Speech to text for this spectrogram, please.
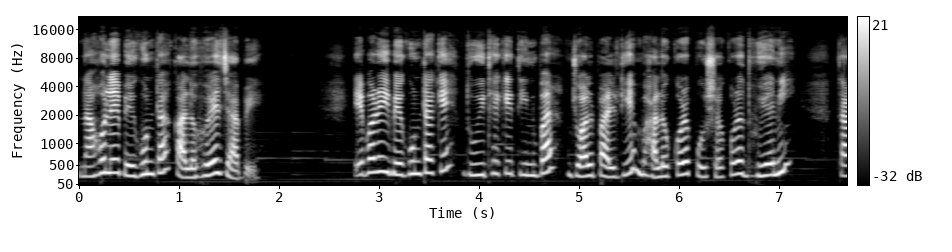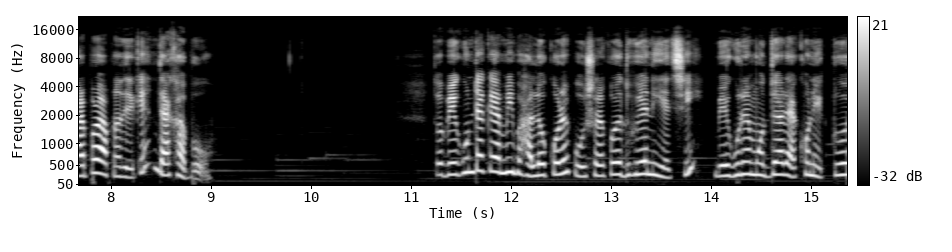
না হলে বেগুনটা কালো হয়ে যাবে। এবার এই বেগুনটাকে দুই থেকে তিনবার জল পাল্টিয়ে ভালো করে পরিষ্কার করে ধুয়ে নিই, তারপর আপনাদেরকে দেখাবো। তো বেগুনটাকে আমি ভালো করে পরিষ্কার করে ধুয়ে নিয়েছি, বেগুনের মধ্যে আর এখন একটুও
